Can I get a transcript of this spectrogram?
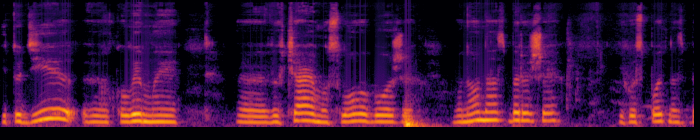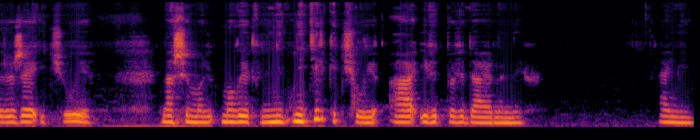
І тоді, е, коли ми вивчаємо Слово Боже, воно нас береже, і Господь нас береже і чує наші молитви. Не- тільки чує, а і відповідає на них. Амінь.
